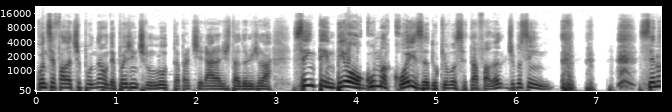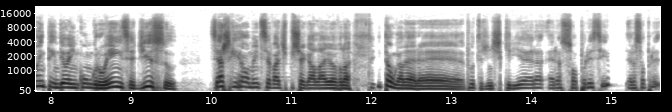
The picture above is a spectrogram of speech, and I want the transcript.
Quando você fala, tipo, não, depois a gente luta para tirar a ditadura de lá. Você entendeu alguma coisa do que você está falando? Tipo assim, você não entendeu a incongruência disso? Você acha que realmente você vai tipo, chegar lá e vai falar, então, galera, é, puta, a gente queria era, era só por esse era só por,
